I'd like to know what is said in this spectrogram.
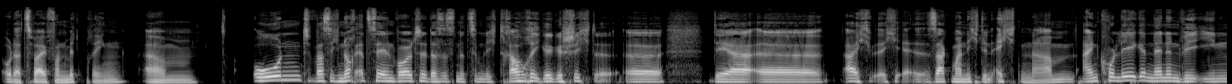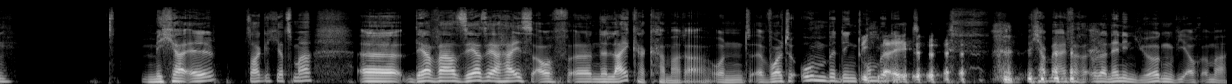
oder zwei von mitbringen. Ähm, und was ich noch erzählen wollte, das ist eine ziemlich traurige Geschichte. Äh, der, äh, ah, ich, ich äh, sag mal nicht den echten Namen. Ein Kollege, nennen wir ihn Michael, sage ich jetzt mal, äh, der war sehr, sehr heiß auf äh, eine Leica-Kamera und äh, wollte unbedingt, unbedingt. ich habe mir einfach, oder nenn ihn Jürgen, wie auch immer.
